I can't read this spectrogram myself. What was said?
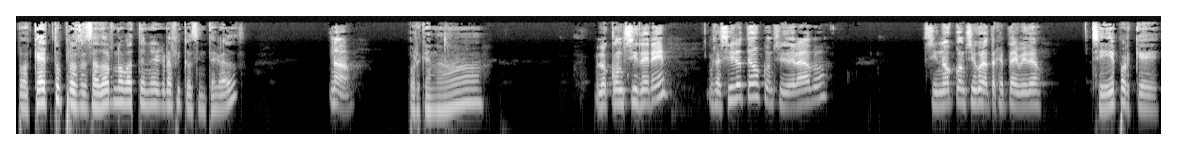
¿por qué tu procesador no va a tener gráficos integrados? No, ¿Por qué no? lo consideré, o sea, sí lo tengo considerado si no consigo la tarjeta de video. Sí, porque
